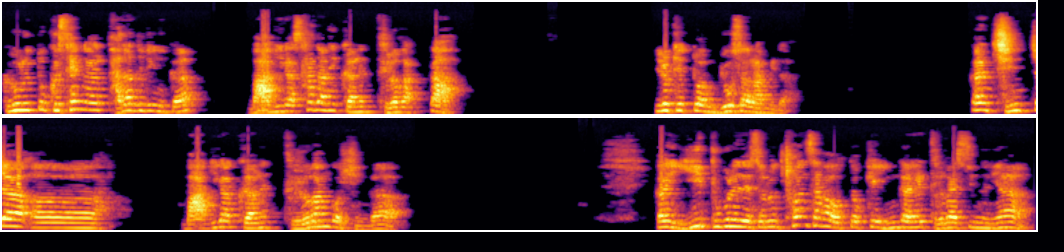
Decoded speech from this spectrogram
그걸 또그 생각을 받아들이니까 마귀가 사단이 그 안에 들어갔다. 이렇게 또 묘사를 합니다. 그러니까 진짜 어, 마귀가 그 안에 들어간 것인가? 그러니까 이 부분에 대해서는 천사가 어떻게 인간에 들어갈 수 있느냐?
